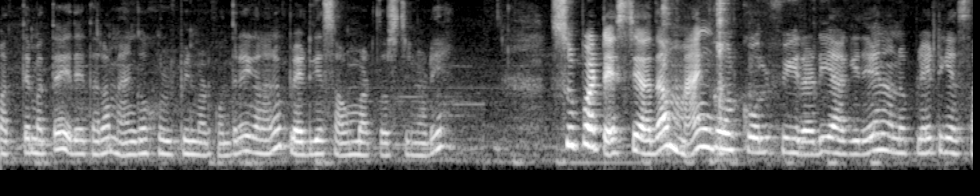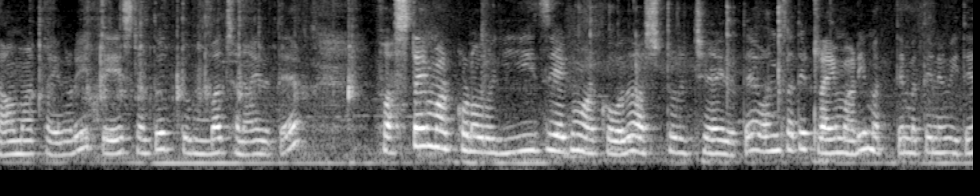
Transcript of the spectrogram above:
ಮತ್ತೆ ಮತ್ತೆ ಇದೇ ಥರ ಮ್ಯಾಂಗೋ ಕುಲ್ಫಿನ ಮಾಡ್ಕೊತಾರೆ ಈಗ ನಾನು ಪ್ಲೇಟ್ಗೆ ಸರ್ವ್ ಮಾಡಿ ತೋರಿಸ್ತೀನಿ ನೋಡಿ. ಸೂಪರ್ ಟೇಸ್ಟಿಯಾದ ಮ್ಯಾಂಗೋ ಕುಲ್ಫಿ ರೆಡಿಯಾಗಿದೆ. ನಾನು ಪ್ಲೇಟಿಗೆ ಸರ್ವ್ ಮಾಡ್ತಾಯಿದ್ದೀನಿ ನೋಡಿ. ಟೇಸ್ಟ್ ಅಂತೂ ತುಂಬ ಚೆನ್ನಾಗಿರುತ್ತೆ. ಫಸ್ಟ್ ಟೈಮ್ ಮಾಡ್ಕೊಳೋರು ಈಸಿಯಾಗಿ ಮಾಡ್ಕೋಬೋದು, ಅಷ್ಟು ರುಚಿಯಾಗಿರುತ್ತೆ. ಒಂದು ಸತಿ ಟ್ರೈ ಮಾಡಿ ಮತ್ತೆ ಮತ್ತೆ ನೀವು ಇದೇ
